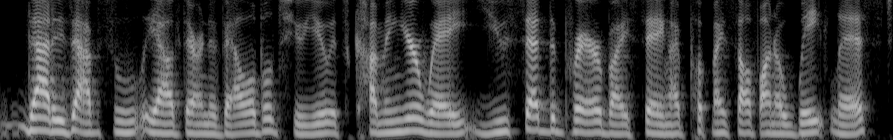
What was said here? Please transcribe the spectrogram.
that is absolutely out there and available to you. It's coming your way. You said the prayer by saying, I put myself on a wait list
